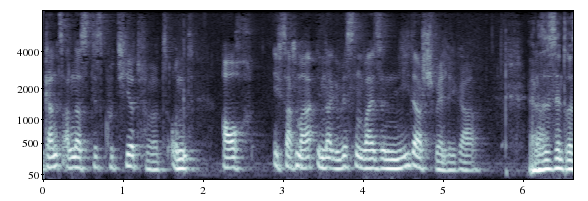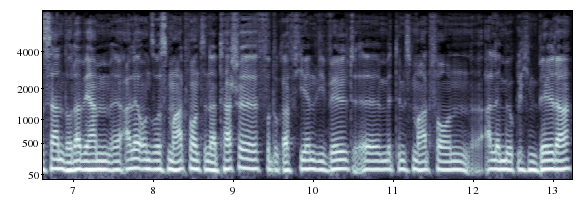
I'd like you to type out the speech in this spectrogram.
ganz anders diskutiert wird und auch, ich sag mal, in einer gewissen Weise niederschwelliger. Ja, das ist interessant, oder? Wir haben äh, alle unsere Smartphones in der Tasche, fotografieren wie wild äh, mit dem Smartphone alle möglichen Bilder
